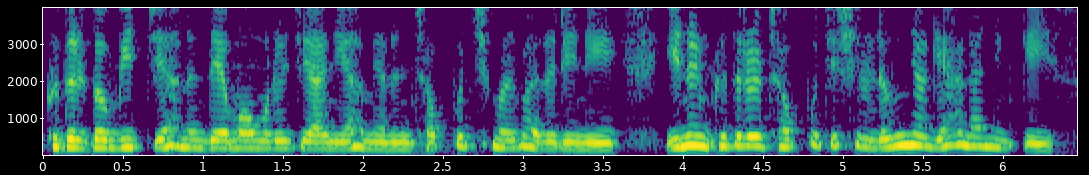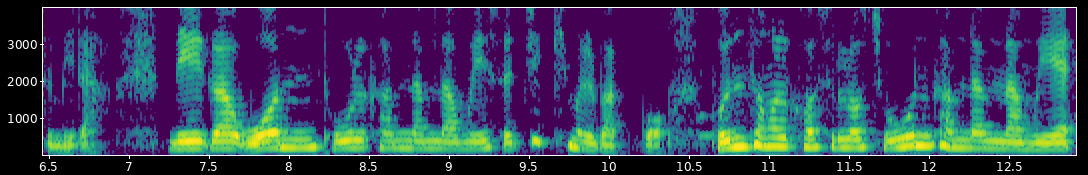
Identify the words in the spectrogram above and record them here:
그들도 믿지 하는데 머무르지 아니하면은 접붙임을 받으리니 이는 그들을 접붙이실 능력이 하나님께 있습니다. 내가 원 돌 감람나무에서 찍힘을 받고 본성을 거슬러 좋은 감람나무에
